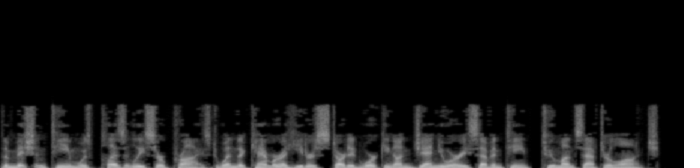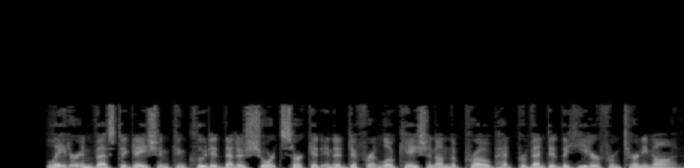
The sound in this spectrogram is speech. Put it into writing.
The mission team was pleasantly surprised when the camera heaters started working on January 17, two months after launch. Later investigation concluded that a short circuit in a different location on the probe had prevented the heater from turning on.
